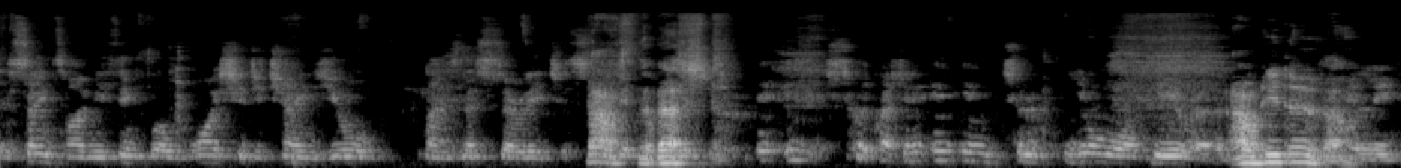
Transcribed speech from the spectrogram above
at the same time, you think, well, why should you change your plans necessarily to That's the best. I- I- Just a quick question. In, in sort of your era of How do you do that? League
